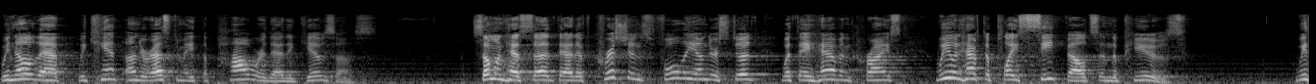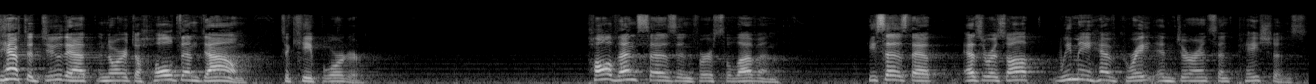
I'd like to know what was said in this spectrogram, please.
we know that we can't underestimate the power that it gives us. Someone has said that if Christians fully understood what they have in Christ, we would have to place seatbelts in the pews. We'd have to do that in order to hold them down to keep order. Paul then says in verse 11, he says that as a result, we may have great endurance and patience.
